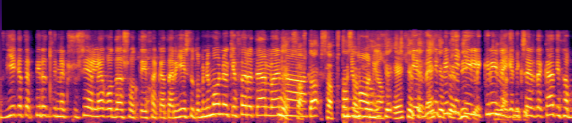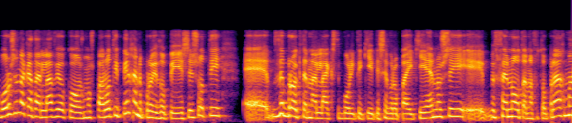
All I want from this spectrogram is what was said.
βγήκατε, πήρατε την εξουσία λέγοντας ότι θα καταργήσετε το μνημόνιο και φέρετε άλλο ναι, ένα ναι, σε αυτά, σε αυτά μνημόνιο. Σας λέω, έχετε, και δεν έχετε υπήρχε δίκιο, και ειλικρίνεια, γιατί ξέρετε κάτι, θα μπορούσε να καταλάβει ο κόσμος, παρότι υπήρχαν προειδοποιήσεις ότι ε, δεν πρόκειται να αλλάξει την πολιτική της Ευρωπαϊκή Ένωση. Ε, φαινόταν αυτό το πράγμα.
